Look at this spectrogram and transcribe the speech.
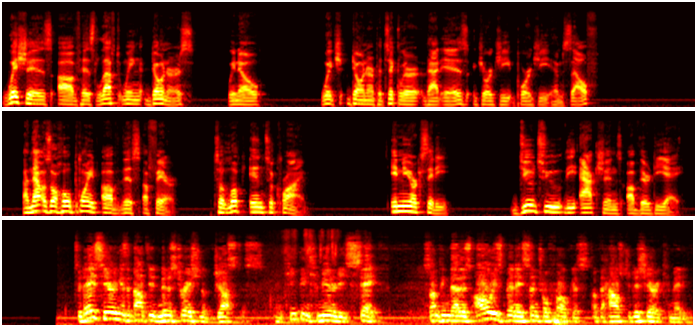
wishes of his left wing donors. We know which donor in particular that is, Georgie Porgy himself. And that was the whole point of this affair to look into crime in New York City due to the actions of their DA. Today's hearing is about the administration of justice and keeping communities safe, something that has always been a central focus of the House Judiciary Committee.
